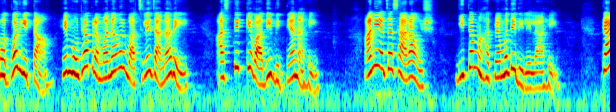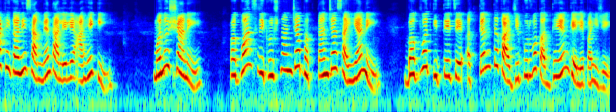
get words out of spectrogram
भगवद्गीता हे मोठ्या प्रमाणावर वाचले जाणारे आस्तिक्यवादी विज्ञान आहे. आणि याचा सारांश गीता महात्म्यामध्ये दिलेला आहे. त्या ठिकाणी सांगण्यात आलेले आहे की मनुष्याने भगवान श्रीकृष्णांच्या भक्तांच्या साह्याने भगवद्गीतेचे अत्यंत काळजीपूर्वक अध्ययन केले पाहिजे.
